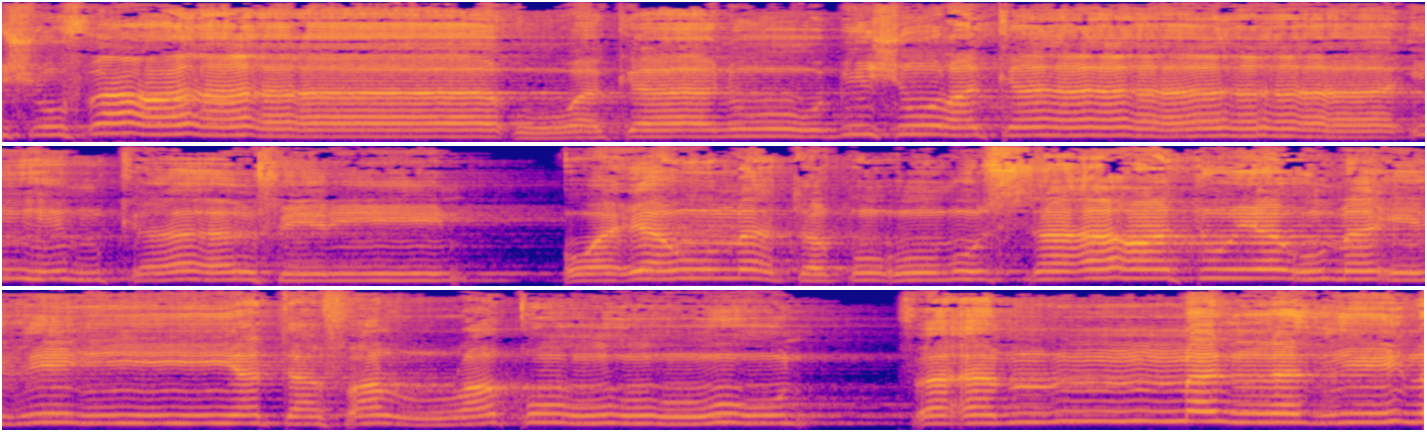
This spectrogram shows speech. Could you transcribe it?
شفعاء وكانوا بشركائهم كافرين. ويوم تقوم الساعة يومئذ يتفرقون. فاما الذين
